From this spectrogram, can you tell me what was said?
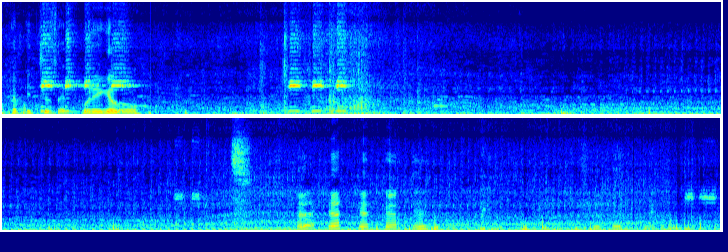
একটা পিচ্চা পড়ে গেল।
